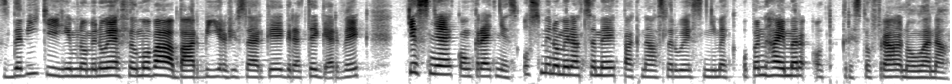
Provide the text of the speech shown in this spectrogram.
Z devíti jim nominuje filmová Barbie režisérky Grety Gerwig. Těsně, konkrétně s osmi nominacemi, pak následuje snímek Oppenheimer od Christophera Nolana.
